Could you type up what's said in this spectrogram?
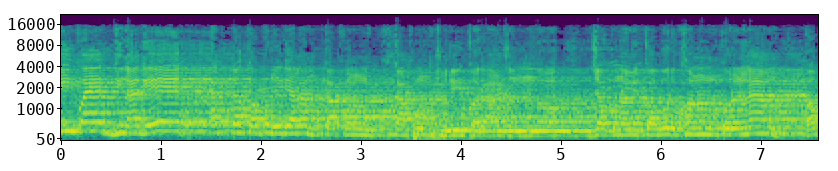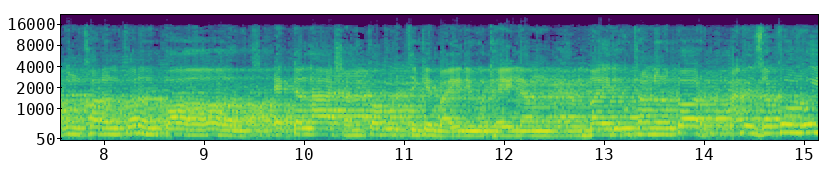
এই কয়েকদিন আগে একটা কবরে গেলাম কাপন কাপন চুরি করার জন্য। যখন আমি কবর খনন করলাম, কবর খনন করার পর একটা লাশ আমি কবর থেকে বাইরে উঠাইলাম। বাইরে উঠানোর পর আমি যখন ওই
